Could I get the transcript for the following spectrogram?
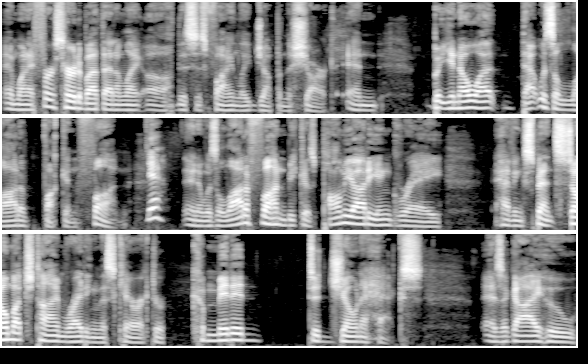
And when I first heard about that, I'm like, oh, this is finally jumping the shark. And but you know what? That was a lot of fucking fun. yeah. And it was a lot of fun because Palmiotti and Gray, having spent so much time writing this character, committed to Jonah Hex as a guy who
